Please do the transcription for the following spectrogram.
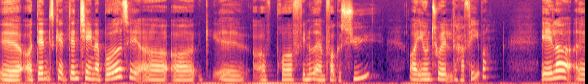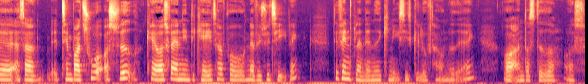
øh, og den, skal, den tjener både til at, at, øh, at prøve at finde ud af, om folk er syge, og eventuelt har feber, eller øh, altså, temperatur og sved kan også være en indikator på nervøsitet. Ikke? Det findes blandt andet i kinesiske lufthavne, ved jeg, ikke? Og andre steder også.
